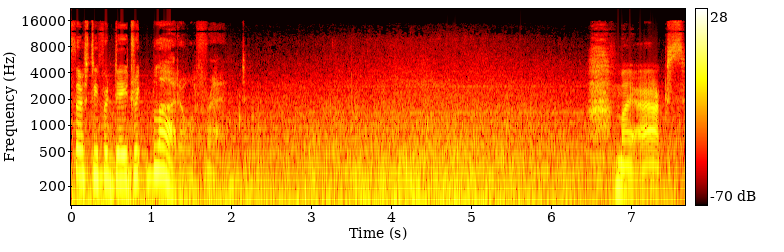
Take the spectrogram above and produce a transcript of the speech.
Thirsty for Daedric blood, old friend? My axe.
